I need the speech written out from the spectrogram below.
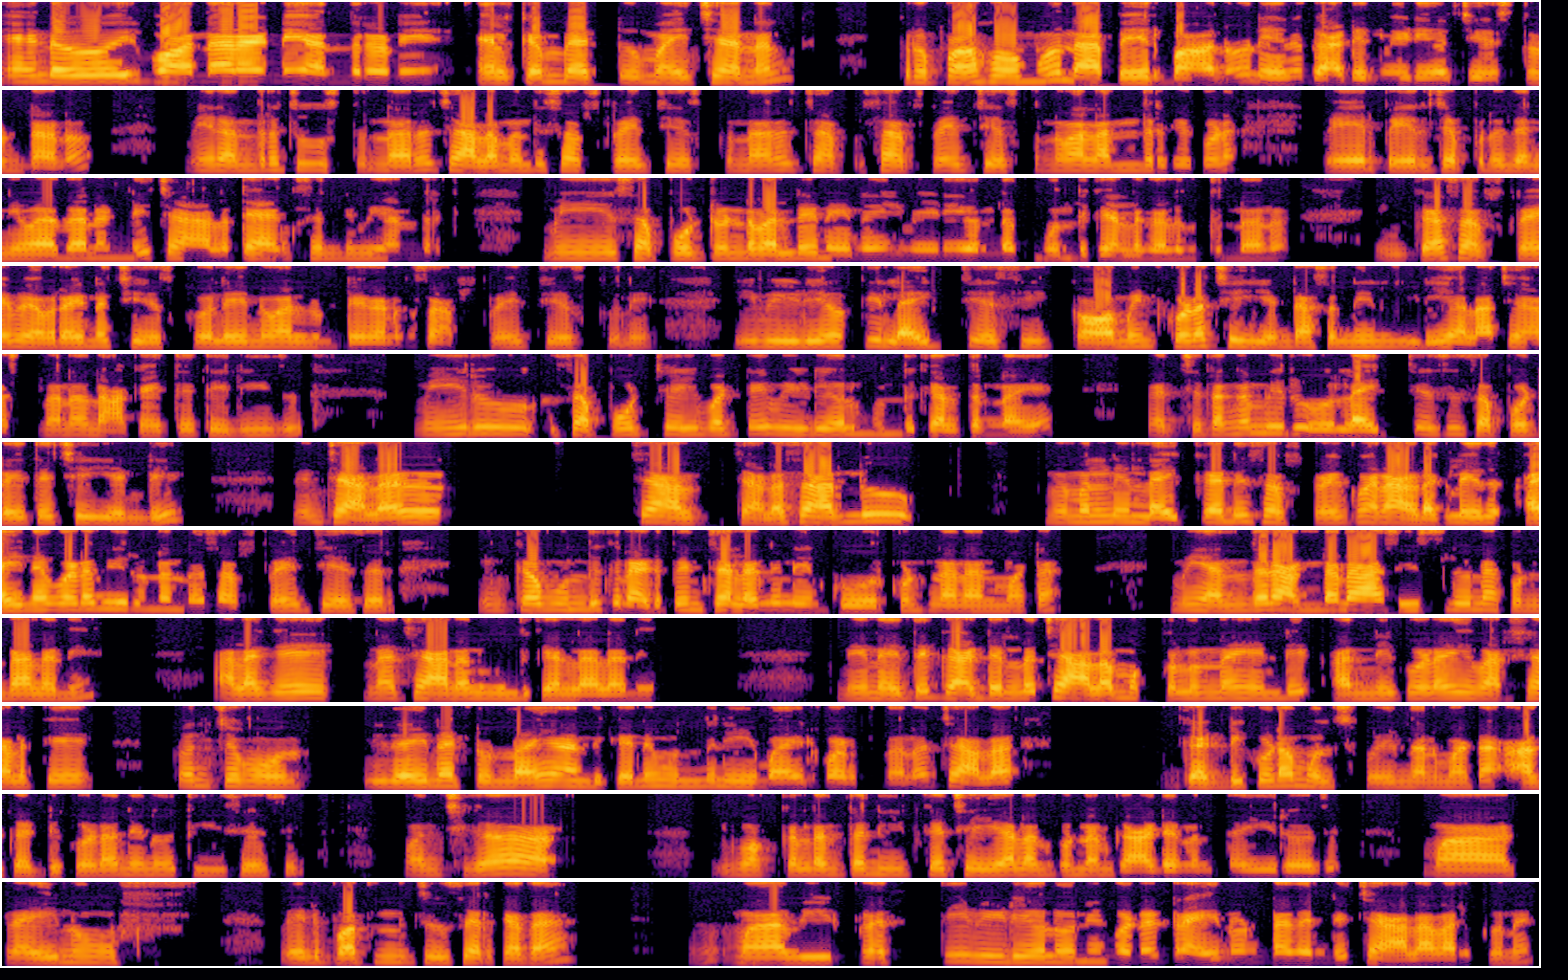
And బాగున్నారండి అందరూని. Welcome back to my channel. Krupa home. నా పేరు బాను నేను గార్డెన్ వీడియో చేస్తుంటాను. మీరందరూ చూస్తున్నారు. చాలా మంది సబ్స్క్రైబ్ చేసుకున్నారు. సబ్స్క్రైబ్ చేసుకున్న వాళ్ళందరికీ కూడా పేరు పేరు చెప్పిన ధన్యవాదాలండి. చాలా థ్యాంక్స్ అండి మీ అందరికి. మీ సపోర్ట్ ఉండవల్లే నేను ఈ వీడియోలో ముందుకు వెళ్ళగలుగుతున్నాను ఇంకా సబ్స్క్రైబ్ ఎవరైనా చేసుకోలేని వాళ్ళు ఉంటే కనుక సబ్స్క్రైబ్ చేసుకుని ఈ వీడియోకి లైక్ చేసి కామెంట్ కూడా చెయ్యండి. అసలు నేను వీడియో ఎలా చేస్తున్నానో నాకైతే తెలియదు మీరు సపోర్ట్ చేయబట్టే వీడియోలు ముందుకు వెళ్తున్నాయి ఖచ్చితంగా మీరు లైక్ చేసి సపోర్ట్ అయితే చెయ్యండి. నేను చాలా చాలా చాలాసార్లు మిమ్మల్ని నేను లైక్ కానీ సబ్స్క్రైబ్ కానీ అడగలేదు. అయినా కూడా మీరు నన్ను సబ్స్క్రైబ్ చేశారు. ఇంకా ముందుకు నడిపించాలని నేను కోరుకుంటున్నాను అనమాట మీ అందరు అండల ఆశీస్సులు నాకు ఉండాలని అలాగే నా ఛానల్ ముందుకెళ్ళాలని. నేనైతే గార్డెన్లో చాలా మొక్కలు ఉన్నాయండి అన్నీ కూడా ఈ వర్షాలకి కొంచెము ఇదైనట్టు ఉన్నాయి అందుకని ముందు నీమాయిలు కొడుతున్నాను. చాలా గడ్డి కూడా మొలిసిపోయింది అనమాట ఆ గడ్డి కూడా నేను తీసేసి మంచిగా ఈ మొక్కలంతా నీట్గా చేయాలనుకున్నాను గార్డెన్ అంతా ఈరోజు మా ట్రైను వెళ్ళిపోతుంది చూశారు కదా? మా వీ ప్రతి వీడియోలోని కూడా ట్రైన్ ఉంటుందండి చాలా వరకునే.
